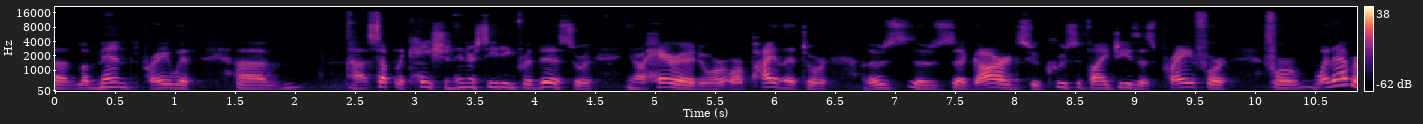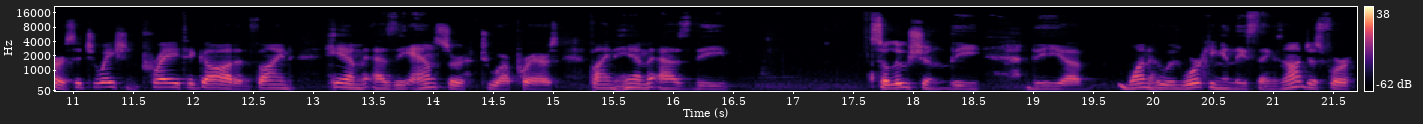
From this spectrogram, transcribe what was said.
uh, lament, pray with uh, uh supplication, interceding for this, or you know Herod or, or Pilate or those those uh, guards who crucified Jesus. Pray for for whatever situation. Pray to God and find Him as the answer to our prayers. Find Him as the solution, the the uh, one who is working in these things, not just for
